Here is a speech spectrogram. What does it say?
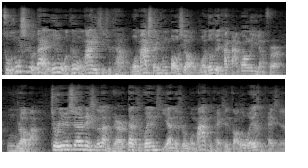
祖宗十九代，因为我跟我妈一起去看，我妈全程爆笑，我都对她打高了一两分儿，嗯知道吧？就是因为虽然这是个烂片儿，但是观影体验的时候，我妈很开心，搞得我也很开心。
